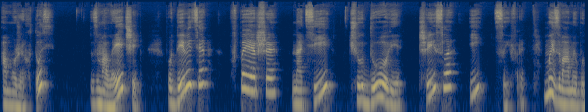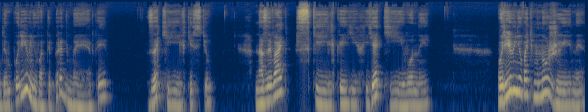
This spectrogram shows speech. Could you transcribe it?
А може хтось з малечі подивиться вперше на ці чудові числа і цифри. Ми з вами будемо порівнювати предмети за кількістю, називати скільки їх, які вони, порівнювати множини,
